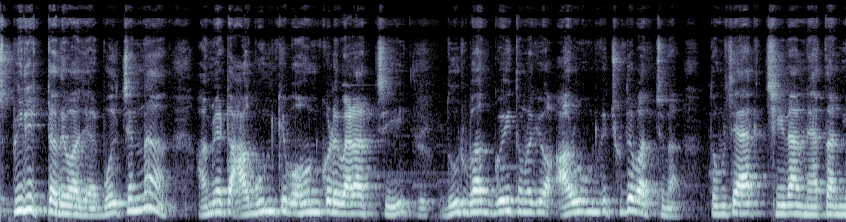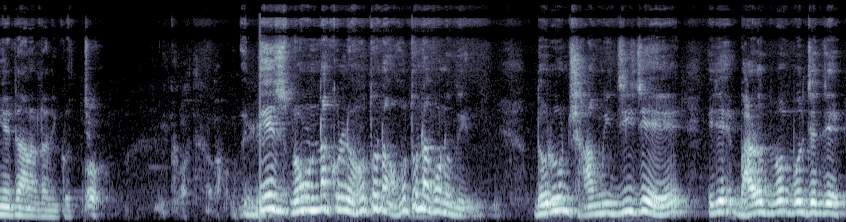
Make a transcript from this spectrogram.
স্পিরিটটা দেওয়া যায়। বলছেন না আমি একটা আগুনকে বহন করে বেড়াচ্ছি দুর্ভাগ্যই তোমরা কেউ আগুনকে ছুতে পারছ না। তোমরা হচ্ছে এক ছেঁড়া নেতা নিয়ে টানাটানি করছ। দেশ ভ্রমণ না করলে হতো না হতো না কোনো দিন ধরুন স্বামীজি যে, এই যে ভারত বলছেন যে,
